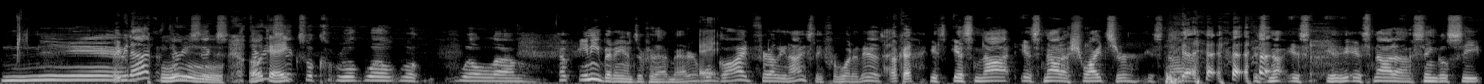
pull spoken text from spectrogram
yeah, Maybe not? a 36, Ooh, a okay. 36 will, will, will, will, will um, any bonanza for that matter Eh. will glide fairly nicely for what it is. Okay. It's it's not it's not a Schweizer. It's not a, it's not it's it's not a single seat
